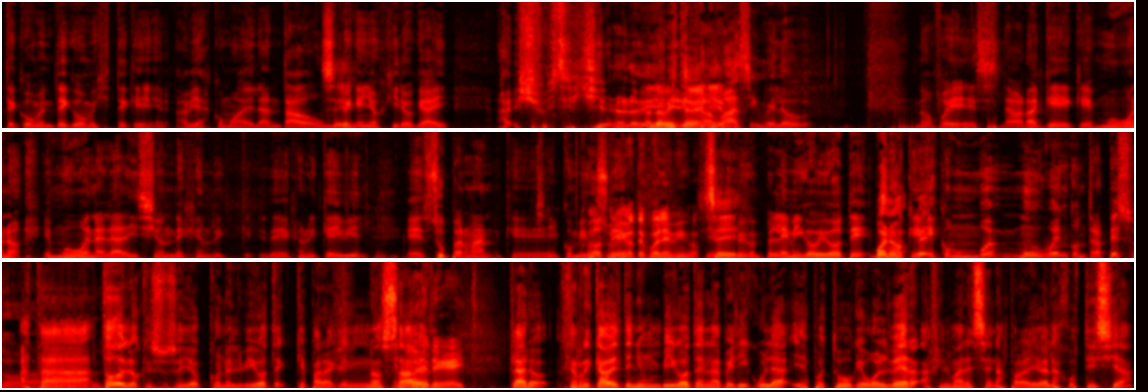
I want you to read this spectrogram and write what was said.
te comenté que vos me dijiste que habías como adelantado un Sí. pequeño giro que hay. Ay, yo ese giro no lo vi No lo venir viste venir. jamás y me lo... No, fue, es, la verdad que, que es muy bueno, es muy buena la edición de Henry, de Henry Cavill, eh, Superman, que Sí, con su bigote. bigote polémico. Sí, con polémico bigote. Bueno, porque ve- es como un buen, muy buen contrapeso. Hasta todo lo que sucedió con el bigote, que para quien no El sabe, bigote gate. claro, Henry Cavill tenía un bigote en la película y después tuvo que volver a filmar escenas para la Liga de la Justicia.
